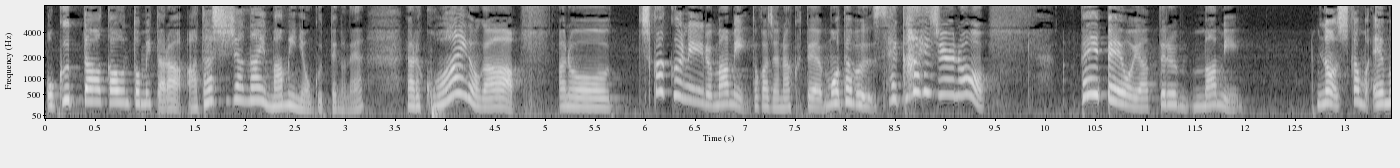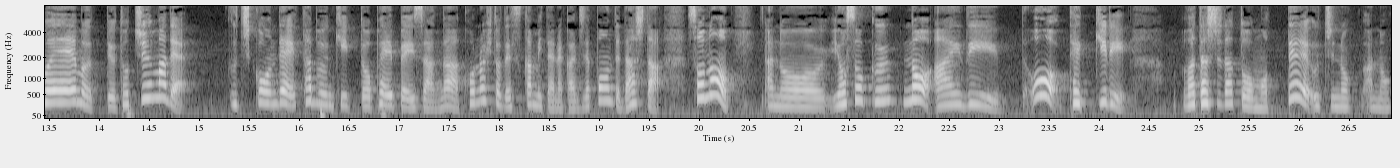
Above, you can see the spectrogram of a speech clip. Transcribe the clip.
送ったアカウント見たら、私じゃないマミに送ってんのね。だから怖いのが、あのー近くにいるマミとかじゃなくて、もう多分世界中のペイペイをやってるマミの、しかも MAM っていう途中まで打ち込んで、多分きっと paypay さんが、この人ですかみたいな感じでポンって出した。その、あの、予測の ID をてっきり、私だと思ってうちのあの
